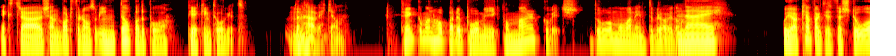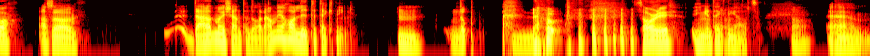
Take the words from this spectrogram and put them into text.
extra kännbart för de som inte hoppade på Peking-tåget den här Mm. veckan. Tänk om man hoppade på men gick på Markovic. Då mår man inte bra idag. Nej, och jag kan faktiskt förstå, alltså, där hade man ju känt ändå att ja, men jag har lite täckning. Mm. Nope, Nope. sorry, ingen täckning alls. ja. Men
